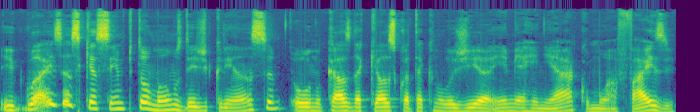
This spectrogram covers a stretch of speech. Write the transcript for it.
iguais às que sempre tomamos desde criança, ou no caso daquelas com a tecnologia mRNA, como a Pfizer,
